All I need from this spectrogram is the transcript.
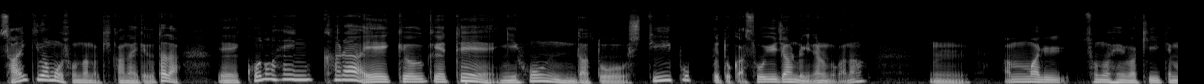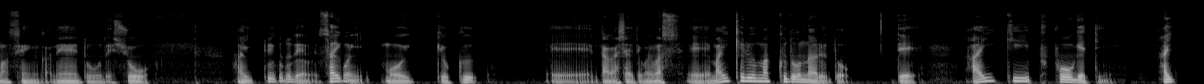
最近はもうそんなの聞かないけどただ、えー、この辺から影響を受けて日本だとシティポップとかそういうジャンルになるのかな？うん。あんまりその辺は聞いてませんがね？どうでしょう？はいということで最後にもう一曲えー、流したいと思います、えー、マイケル・マクドナルドで I keep forgetting はい、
